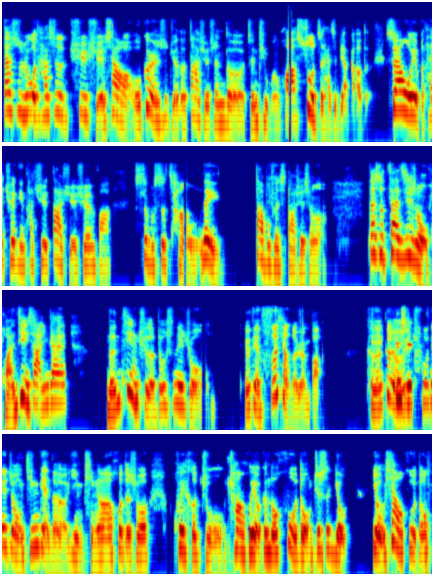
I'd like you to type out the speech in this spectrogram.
但是如果他是去学校，我个人是觉得大学生的整体文化素质还是比较高的。虽然我也不太确定他去大学宣发是不是场内大部分是大学生啊，但是在这种环境下，应该能进去的都是那种有点思想的人吧，可能更容易出那种经典的影评啊，或者说会和主创会有更多互动，就是有有效互动。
